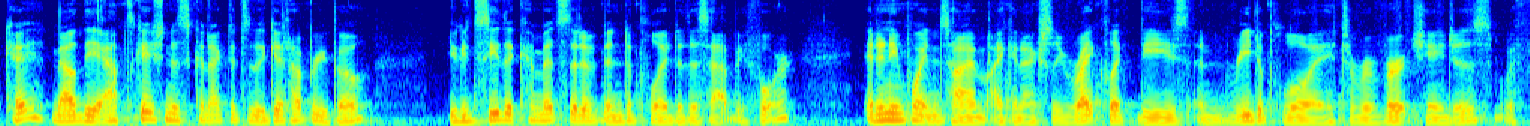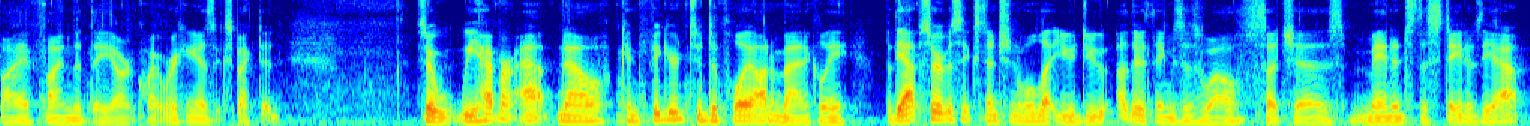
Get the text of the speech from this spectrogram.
Okay, now the application is connected to the GitHub repo. You can see the commits that have been deployed to this app before. At any point in time, I can actually right-click these and redeploy to revert changes if I find that they aren't quite working as expected. So we have our app now configured to deploy automatically, but the app service extension will let you do other things as well, such as manage the state of the app.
